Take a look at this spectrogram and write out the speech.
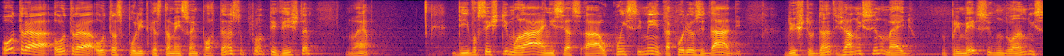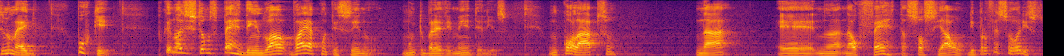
Outra, outra, outras políticas também são importantes do ponto de vista não é, de você estimular a iniciação, a, o conhecimento, a curiosidade do estudante já no ensino médio, no primeiro e segundo ano do ensino médio. Por quê? Porque nós estamos perdendo, vai acontecer no, muito brevemente, Elias, um colapso na é, na, na, oferta social de professores,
